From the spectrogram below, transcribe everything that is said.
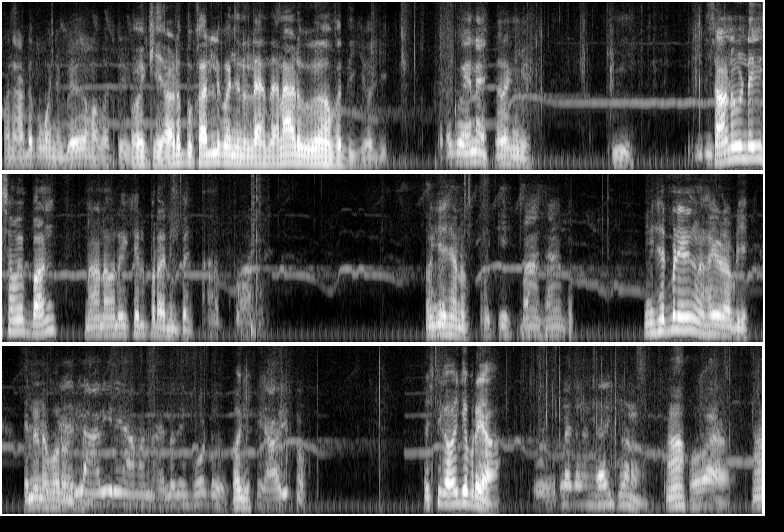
கொஞ்சம் அடுப்பு கொஞ்சம் வேகமாக பத்து. ஓகே அடுப்பு கல் கொஞ்சம் நல்லா இருந்தாலும் அடுப்பு வேகம் பற்றிக்கு ஓகே. எனக்கு என்ன? இறங்குங்க. சனு இன்றைக்கு சமைப்பான். நான் அவனுக்கு ஹெல்ப்பராக நிற்பேன் ஓகே சனு ஓகே. வா சமைப்போம் நீங்கள் செட் பண்ணி எடுங்க கையோட அப்படியே. என்னென்ன போகிறோம் எல்லாம் அவிக்கிறேன் ஆமாம் எல்லாத்தையும் போட்டு ஓகே. சரி, அவிப்போம். ஃபஸ்ட்டு கவைக்க போறியா? உருளைக்கிழங்கு அவிக்கணும் ஆ. போவா? ஆ.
